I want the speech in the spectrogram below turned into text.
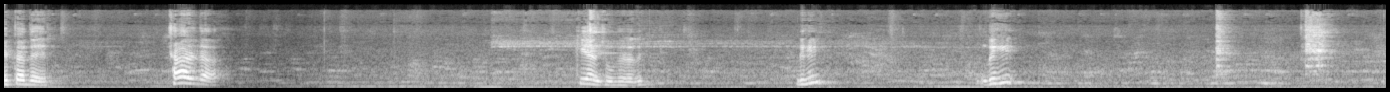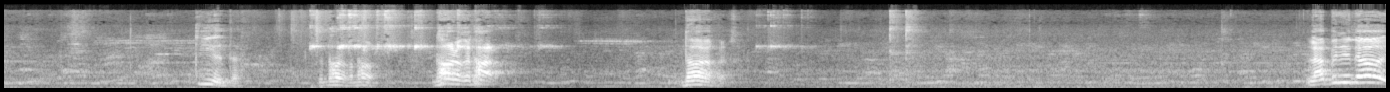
এটা ছাড় এটা। কি আনছো দেখি দেখি। দেখি। কি এটা? ধর ধর ধর ধর ধর। ওকে। দই।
